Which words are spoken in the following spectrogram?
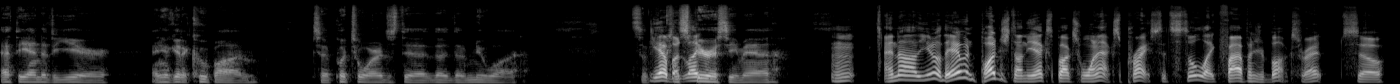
at the end of the year, and you'll get a coupon to put towards the the, the new one. It's a Yeah, but, like- conspiracy, man. And uh, you know they haven't budged on the Xbox One X price. It's still like five hundred bucks, right? So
